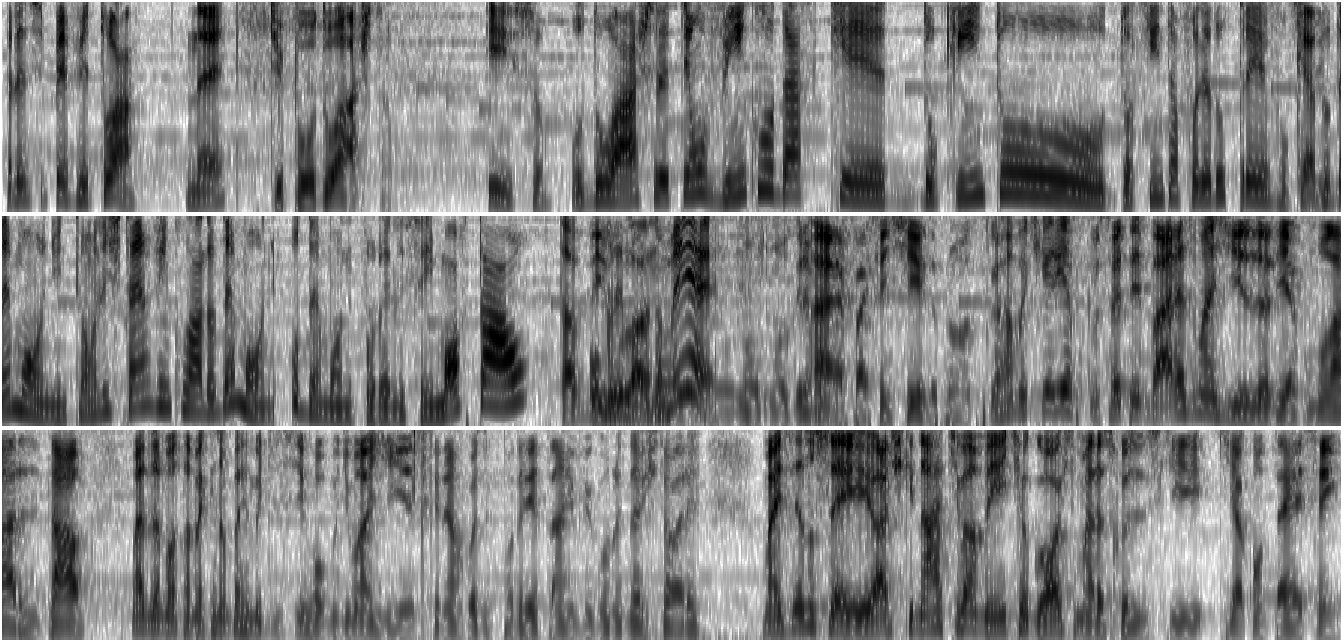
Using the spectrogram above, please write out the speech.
para ele se perpetuar, né? Tipo o do Aston. Isso. O do Astro ele tem um vínculo da, que, do quinto. da quinta folha do trevo, que é Sim. do demônio. Então ele está vinculado ao demônio. O demônio, por ele ser imortal, Tá vivo Grimório lá no, também é. no, no, no Ah, Grimório. é, faz sentido. Pronto. Porque eu realmente queria, porque você vai ter várias magias ali acumuladas e tal. Mas a mão também que não permite esse roubo de magias, que seria uma coisa que poderia estar em vigor da história. Mas eu não sei, eu acho que narrativamente eu gosto mais das coisas que, que acontecem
